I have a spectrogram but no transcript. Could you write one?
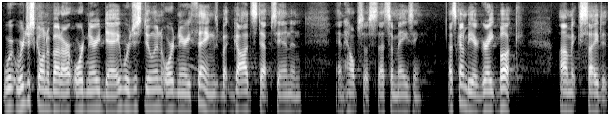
We're, we're just going about our ordinary day. We're just doing ordinary things, but God steps in and, and helps us. That's amazing. That's going to be a great book. I'm excited.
